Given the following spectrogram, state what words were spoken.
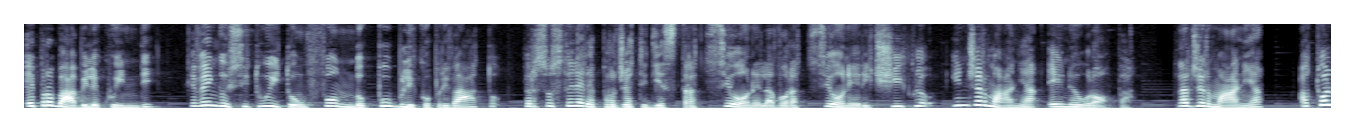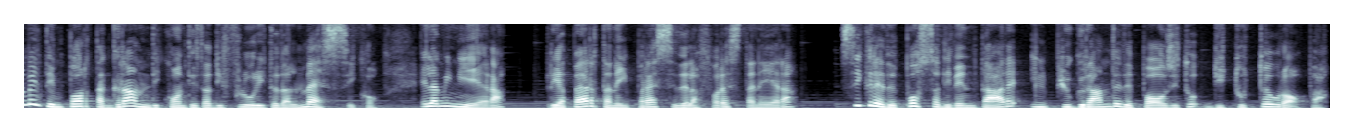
È probabile quindi che venga istituito un fondo pubblico-privato per sostenere progetti di estrazione, lavorazione e riciclo in Germania e in Europa. La Germania attualmente importa grandi quantità di fluorite dal Messico e la miniera, riaperta nei pressi della Foresta Nera, si crede possa diventare il più grande deposito di tutta Europa.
